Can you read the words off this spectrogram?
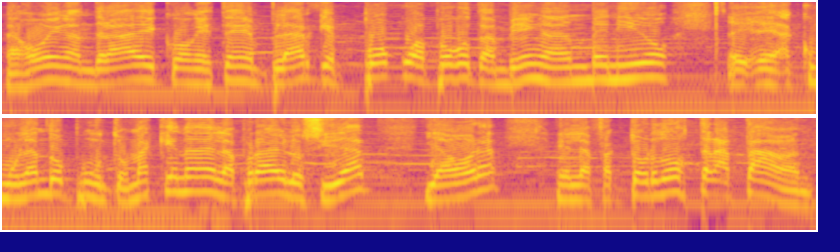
la joven Andrade con este ejemplar que poco a poco también han venido eh, eh, acumulando puntos, más que nada en la prueba de velocidad y ahora en la factor 2 trataban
